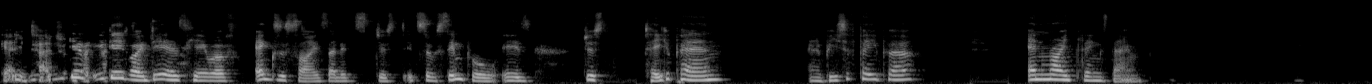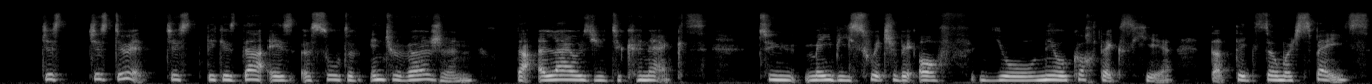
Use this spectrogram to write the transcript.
get in touch you, gave, you gave ideas here of exercise that it's just it's so simple is just take a pen and a piece of paper and write things down. Just just do it. Just because that is a sort of introversion that allows you to connect to maybe switch a bit off your neocortex here that takes so much space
